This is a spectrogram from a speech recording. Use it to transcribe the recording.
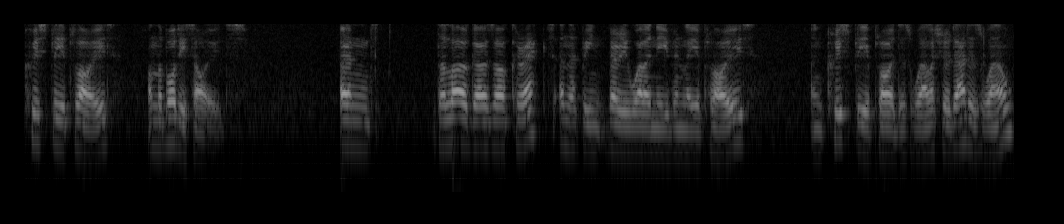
crisply applied on the body sides. And the logos are correct and they've been very well and evenly applied and crisply applied as well, I should add as well.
